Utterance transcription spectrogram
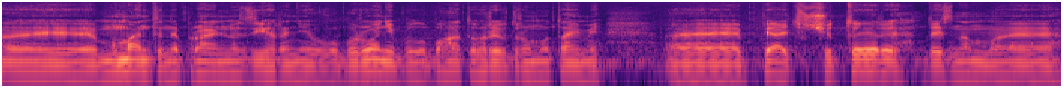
е, моменти неправильно зіграні в обороні. Було багато гри в другому таймі е, 5 в 4. Десь нам е,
